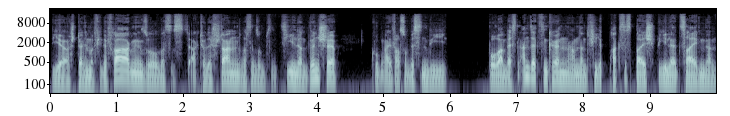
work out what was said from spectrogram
wir stellen immer viele Fragen, so was ist der aktuelle Stand, was sind so ein bisschen Ziele und Wünsche. Gucken einfach so ein bisschen, wie, wo wir am besten ansetzen können, haben dann viele Praxisbeispiele, zeigen dann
